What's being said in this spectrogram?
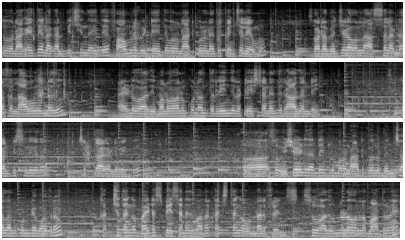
సో నాకైతే నాకు అనిపించింది అయితే ఫామ్లో పెట్టి అయితే మనం నాటుకోళ్ళని అయితే పెంచలేము. సో అట్లా పెంచడం వల్ల అస్సలు అంటే అసలు లాభం ఉండదు. అండ్ అది మనం అనుకున్నంత రేంజ్లో టేస్ట్ అనేది రాదండి. సో కనిపిస్తుంది కదా? చెప్తాగండి మీకు. సో విషయం ఏంటిదంటే ఇప్పుడు మనం నాటుకోళ్ళు పెంచాలనుకుంటే మాత్రం ఖచ్చితంగా బయట స్పేస్ అనేది మాత్రం ఖచ్చితంగా ఉండాలి ఫ్రెండ్స్. సో అది ఉండడం వల్ల మాత్రమే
